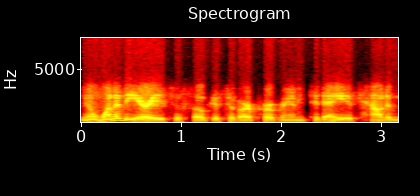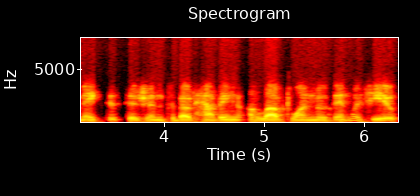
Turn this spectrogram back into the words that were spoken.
you know, one of the areas of focus of our program today is how to make decisions about having a loved one move in with you.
